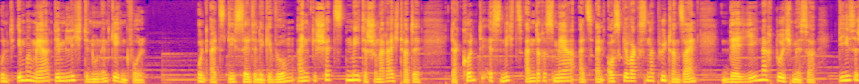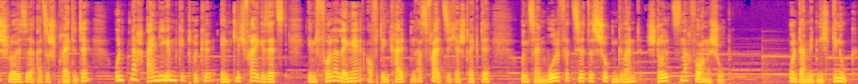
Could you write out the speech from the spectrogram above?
und immer mehr dem Lichte nun entgegenquoll. Und als dies seltene Gewürm einen geschätzten Meter schon erreicht hatte, da konnte es nichts anderes mehr als ein ausgewachsener Python sein, der je nach Durchmesser diese Schleuse also spreitete und nach einigem Gedrücke endlich freigesetzt in voller Länge auf den kalten Asphalt sich erstreckte und sein wohlverziertes Schuppengewand stolz nach vorne schob. Und damit nicht genug.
